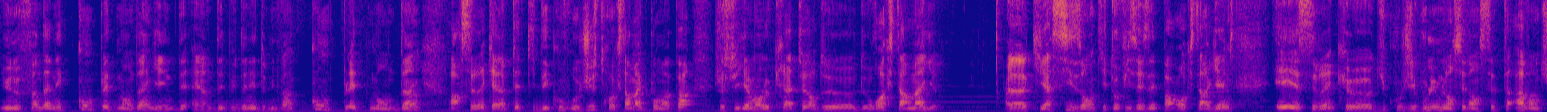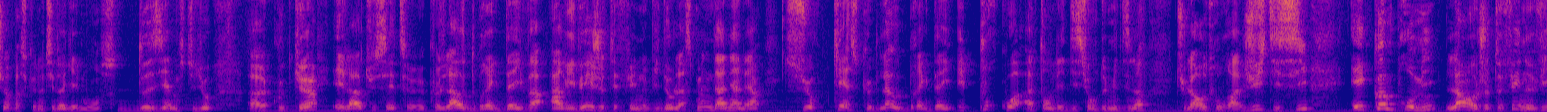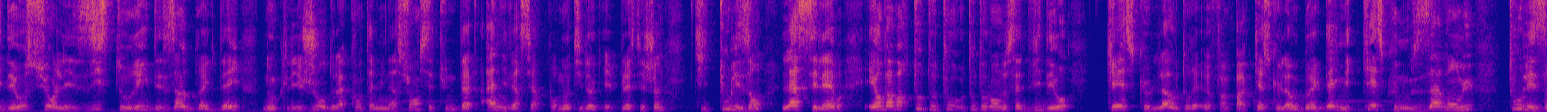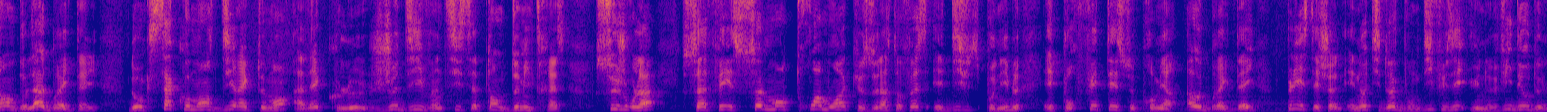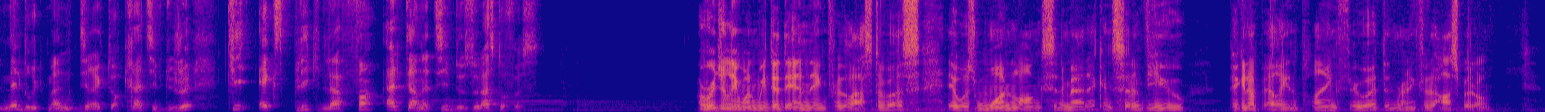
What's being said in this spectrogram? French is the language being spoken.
une fin d'année complètement dingue et, un début d'année 2020 complètement dingue. Alors c'est vrai qu'il y en a peut-être qui découvrent juste Rockstar Mag. Pour ma part, je suis également le créateur de, Rockstar Mag. Euh, qui a 6 ans, qui est officialisé par Rockstar Games et c'est vrai que du coup j'ai voulu me lancer dans cette aventure parce que Naughty Dog est mon deuxième studio euh, coup de cœur et là tu sais que l'Outbreak Day va arriver, je t'ai fait une vidéo la semaine dernière sur qu'est-ce que l'Outbreak Day et pourquoi attendre l'édition 2019, tu la retrouveras juste ici et comme promis, là je te fais une vidéo sur les historiques des Outbreak Day, donc les jours de la contamination, c'est une date anniversaire pour Naughty Dog et PlayStation qui tous les ans la célèbrent. Et on va voir tout, au long de cette vidéo qu'est-ce que l'Outbreak, enfin pas qu'est-ce que l'Outbreak Day, mais qu'est-ce que nous avons eu tous les ans de l'Outbreak Day. Donc ça commence directement avec le jeudi 26 septembre 2013. Ce jour-là, ça fait seulement 3 mois que The Last of Us est disponible et pour fêter ce premier Outbreak Day, PlayStation et Naughty Dog vont diffuser une vidéo de Neil Druckmann, directeur créatif du jeu, qui explique la fin alternative de The Last of Us. Originally when we did the ending for The Last of Us, it was one long cinematic instead of you picking up Ellie and playing through it and running through the hospital.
